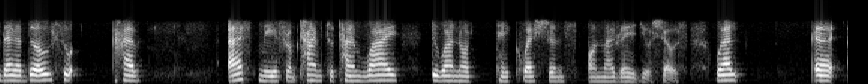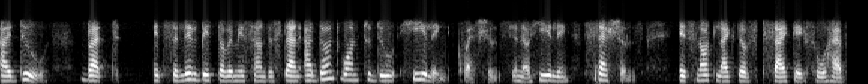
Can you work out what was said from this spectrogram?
there are those who have asked me from time to time, why do I not take questions on my radio shows? Well, uh, I do, but it's a little bit of a misunderstanding. I don't want to do healing questions, you know, healing sessions. It's not like those psychics who have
